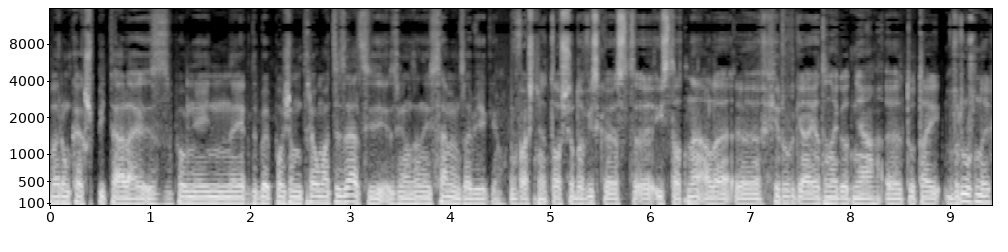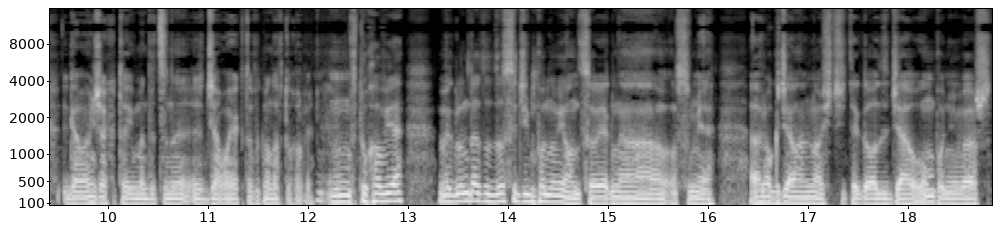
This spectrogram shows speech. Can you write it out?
warunkach szpitala. Jest zupełnie inny jak gdyby poziom traumatyzacji związanej z samym zabiegiem. Właśnie, to środowisko jest e, istotne, ale e, chirurgia jednego dnia e, tutaj w różnych gałęziach tej medycyny działa. Jak to wygląda w Tuchowie? Mm, w Tuchowie wygląda to dosyć imponująco, jak na w sumie rok działalności tego oddziału, ponieważ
